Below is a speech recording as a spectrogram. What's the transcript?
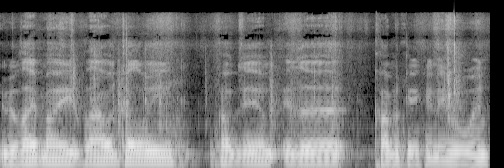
If you like my flower coloring comes in is a comic cake in everyone.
